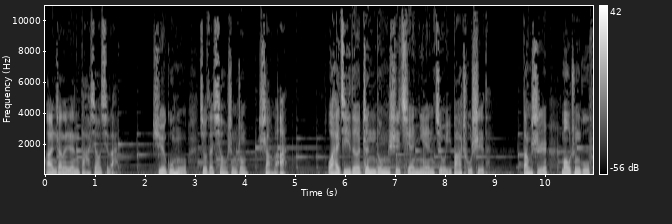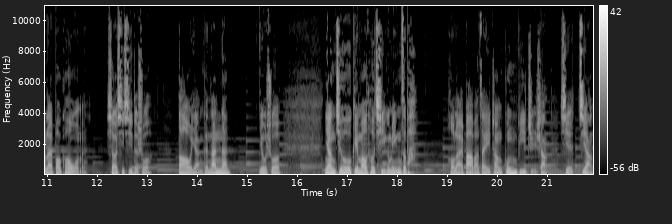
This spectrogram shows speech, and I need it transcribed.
岸上的人大笑起来。雪姑母就在笑声中上了岸。我还记得振东是前年九一八出事的，当时茂春姑父来报告我们，笑嘻嘻的说：“倒养个囡囡。”又说：“娘舅给毛头起个名字吧。”后来爸爸在一张工笔纸上写“蒋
